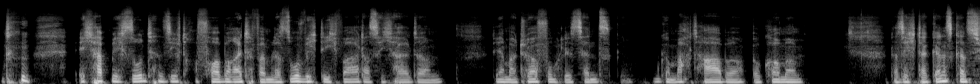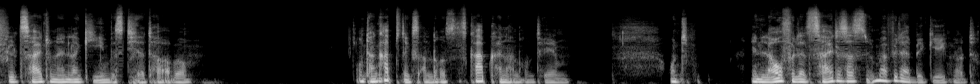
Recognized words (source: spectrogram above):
ich habe mich so intensiv darauf vorbereitet, weil mir das so wichtig war, dass ich halt ähm, die Amateurfunklizenz gemacht habe, bekomme, dass ich da ganz, ganz viel Zeit und Energie investiert habe. Und dann gab es nichts anderes. Es gab keine anderen Themen. Und im Laufe der Zeit ist das immer wieder begegnet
